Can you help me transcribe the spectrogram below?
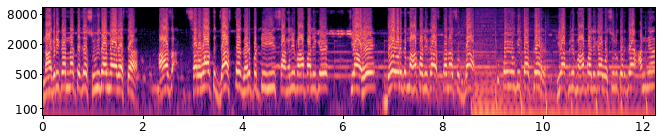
नागरिकांना त्याच्या सुविधा मिळाल्या असत्या. आज सर्वात जास्त घरपट्टी ही सांगली महापालिकेची आहे. ड वर्ग महापालिका असताना सुद्धा उपयोगिता कर ही आपली महापालिका वसूल करते. अन्य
